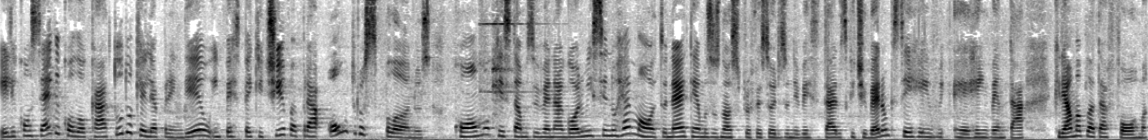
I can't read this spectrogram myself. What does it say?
ele consegue colocar tudo o que ele aprendeu em perspectiva para outros planos, como que estamos vivendo agora o ensino remoto, né? Temos os nossos professores universitários que tiveram que se é, reinventar, criar uma plataforma.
